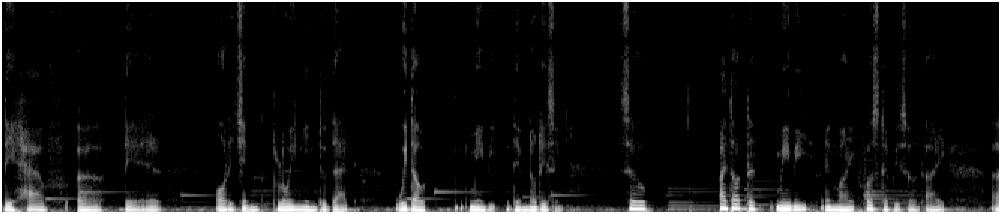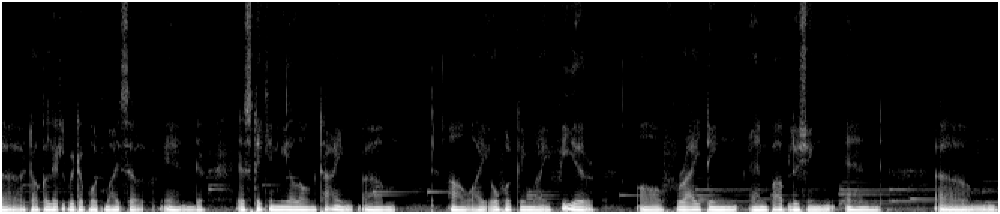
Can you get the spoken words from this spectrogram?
they have uh, their origin flowing into that without maybe them noticing. So I thought that maybe in my first episode I uh, talk a little bit about myself, and it's taken me a long time um, how I overcame my fear of writing and publishing and um,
